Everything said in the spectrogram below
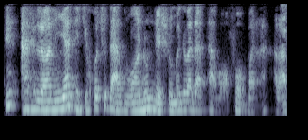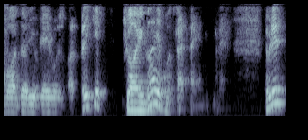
این اقلانیتی که خودشو در قانون نشون بده و در توافق و رواداری و غیر برای که جایگاه قدرت تعیین می‌کنه. ببینید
